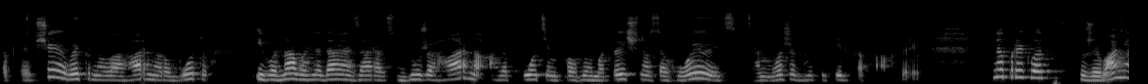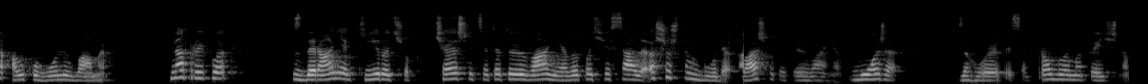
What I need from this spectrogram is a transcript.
Тобто, якщо я викинула гарну роботу, і вона виглядає зараз дуже гарно, але потім проблематично загоюється, це може бути кілька факторів. Наприклад, вживання алкоголю вами. Наприклад, здирання кірочок, чешеться татуювання, ви почесали. А що ж там буде? Ваше татуювання може загоїтися проблематично.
